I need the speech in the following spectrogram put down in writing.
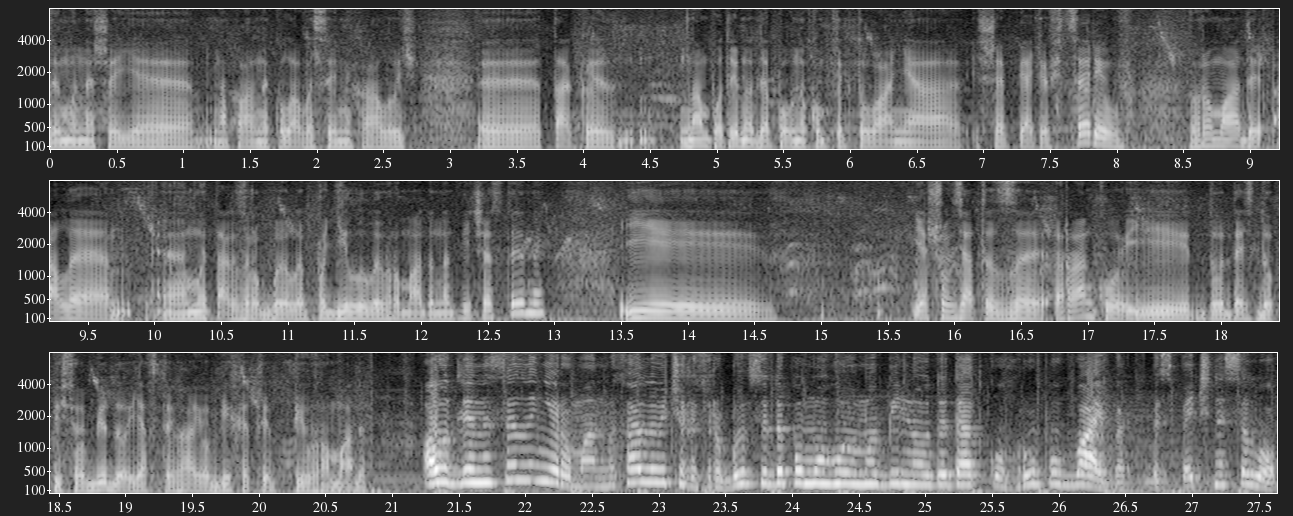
В мене ще є напарник Ула Василь Михайлович. Е, Так, е, нам потрібно для повного комплектування ще 5 офіцерів громади, але ми так зробили, поділили громаду на дві частини. І якщо взяти з ранку і десь до після обіду, я встигаю об'їхати пів громади. А от для населення Роман Михайлович розробив за допомогою мобільного додатку групу Viber Безпечне село,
